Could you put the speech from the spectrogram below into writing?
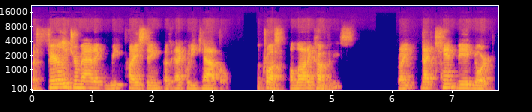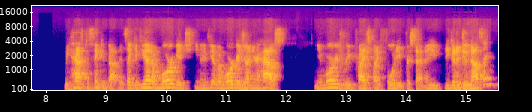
a fairly dramatic repricing of equity capital across a lot of companies, right? That can't be ignored. We have to think about it. It's like if you had a mortgage, you know, if you have a mortgage on your house, your mortgage repriced by 40%, are you, you going to do nothing?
